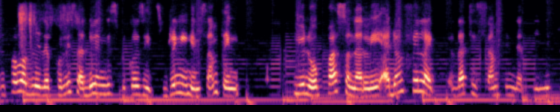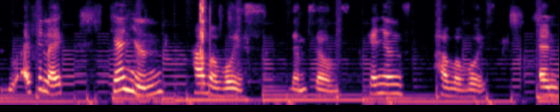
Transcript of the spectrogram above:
and probably the police are doing this because it's bringing him something, you know, personally. I don't feel like that is something that they need to do. I feel like Kenyans have a voice themselves. Kenyans have a voice, and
